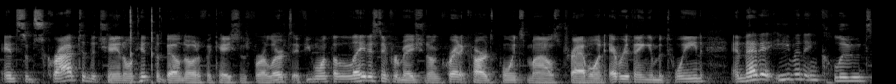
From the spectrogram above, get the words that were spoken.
And subscribe to the channel. Hit the bell notifications for alerts if you want the latest information on credit cards, points, miles, travel, and everything in between. And that it even includes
